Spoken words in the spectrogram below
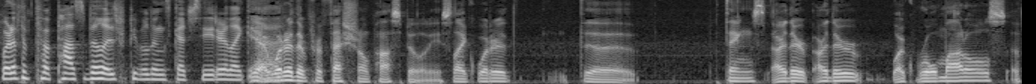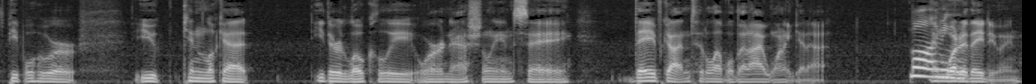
what are the p- possibilities for people doing sketch theater? Like Yeah, uh, what are the professional possibilities? Like, what are the things? Are there are there like role models of people who are you can look at either locally or nationally and say they've gotten to the level that I want to get at, well, I and mean, what are they doing?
